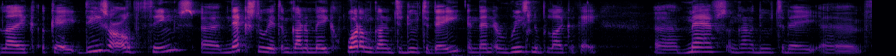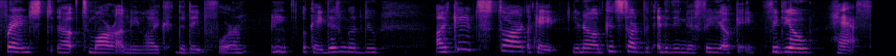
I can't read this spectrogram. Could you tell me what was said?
Like, okay, these are all the things. Uh, next to it, I'm gonna make what I'm going to do today, and then a reasonable like, okay, uh, maths I'm gonna do today, uh, French t- uh, tomorrow. I mean, like the day before. okay, this I'm gonna do. I could start. Okay, you know, I could start with editing this video. Okay, video half.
